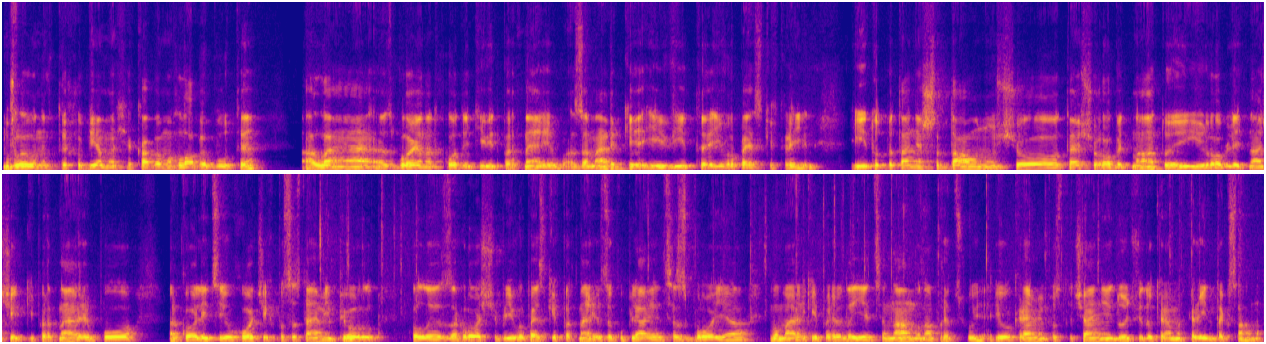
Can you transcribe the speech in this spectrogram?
Можливо, не в тих об'ємах, яка би могла би бути, але зброя надходить і від партнерів з Америки, і від європейських країн. І тут питання шатдауну, що те, що робить НАТО і роблять наші партнери по коаліції охочих, по системі Пюрл, коли за гроші європейських партнерів закупляється зброя в Америці, передається нам, вона працює. І окремі постачання йдуть від окремих країн так само.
